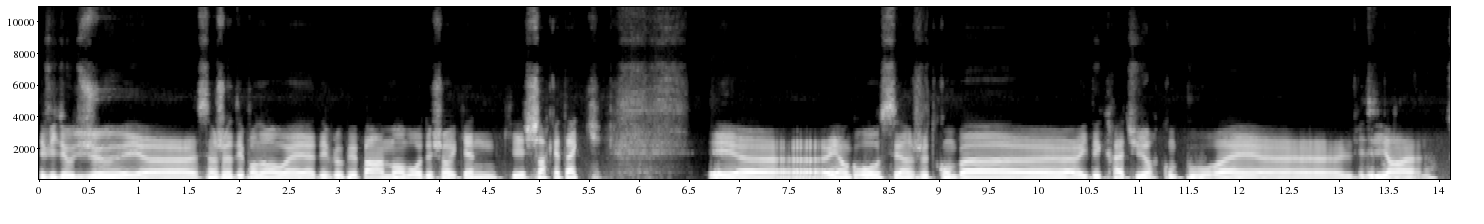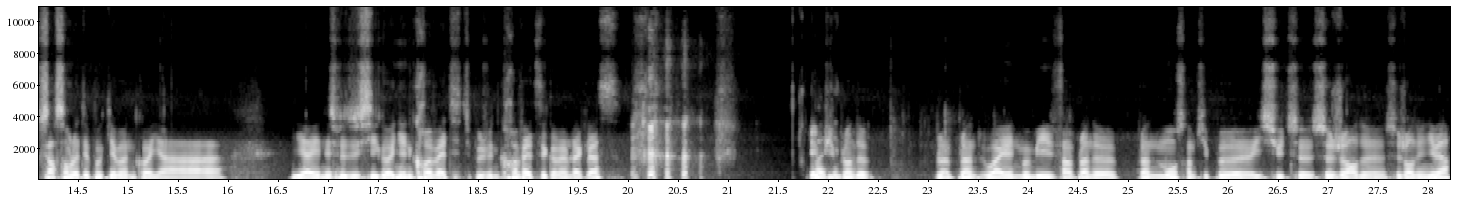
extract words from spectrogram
les vidéos du jeu. Et euh, c'est un jeu indépendant, ouais, développé par un membre de Shuriken qui est Shark Attack. Et, euh, et en gros, c'est un jeu de combat euh, avec des créatures qu'on pourrait euh, dire. Ça ressemble à des Pokémon, quoi. Il y a, il y a une espèce de cigogne, il y a une crevette. Tu peux jouer une crevette, c'est quand même la classe. Et Ouais, puis plein de, plein, plein de, ouais, il y a une momie, enfin plein de, plein de monstres un petit peu euh, issus de ce, ce genre de, ce genre d'univers.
